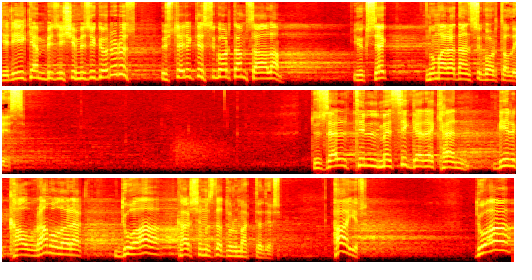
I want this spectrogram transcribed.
Diriyken biz işimizi görürüz. Üstelik de sigortam sağlam. Yüksek numaradan sigortalıyız. Düzeltilmesi gereken bir kavram olarak dua karşımızda durmaktadır. Hayır. Dua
